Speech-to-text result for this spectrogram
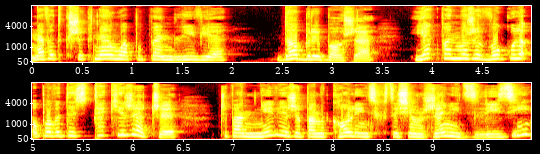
nawet krzyknęła popędliwie Dobry Boże, jak pan może w ogóle opowiadać takie rzeczy? Czy pan nie wie, że pan Collins chce się żenić z Lizzie?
